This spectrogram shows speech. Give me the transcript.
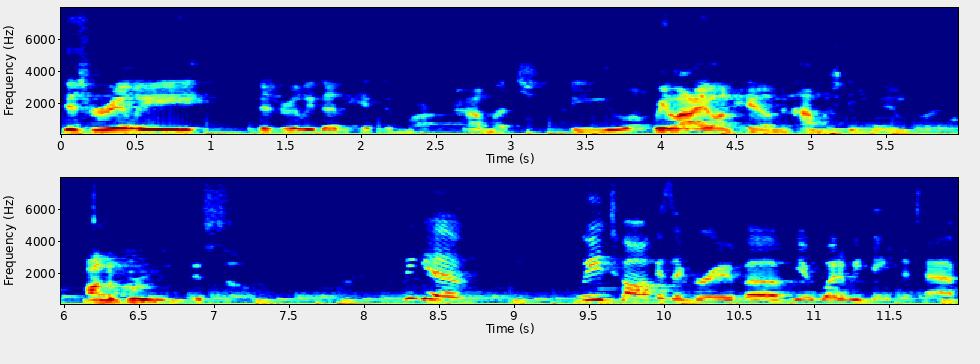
this really, this really doesn't hit the mark. How much do you rely on him, and how much do you input on the brew itself? we give we talk as a group of you know what do we think the tap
